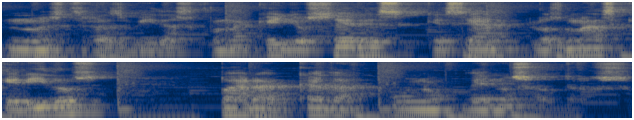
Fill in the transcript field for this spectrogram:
nuestras vidas, con aquellos seres que sean los más queridos para cada uno de nosotros.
